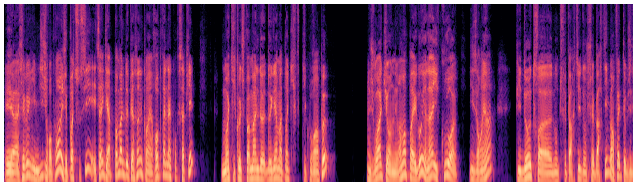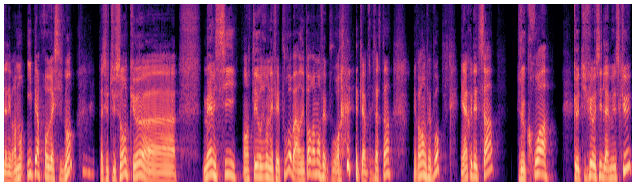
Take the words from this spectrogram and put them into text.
Et euh, à chaque fois, il me dit, je reprends j'ai pas de souci. Et c'est vrai qu'il y a pas mal de personnes quand elles reprennent la course à pied. Moi, qui coach pas mal de, de gars maintenant qui, qui courent un peu, je vois qu'on est vraiment pas égaux. Il y en a, ils courent, ils ont rien. Puis d'autres euh, dont tu fais partie, dont je fais partie, bah, en fait, tu es obligé d'aller vraiment hyper progressivement parce que tu sens que euh, même si en théorie on est fait pour, bah, on n'est pas vraiment fait pour. pour certains, on n'est pas vraiment fait pour. Et à côté de ça, je crois que tu fais aussi de la muscu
